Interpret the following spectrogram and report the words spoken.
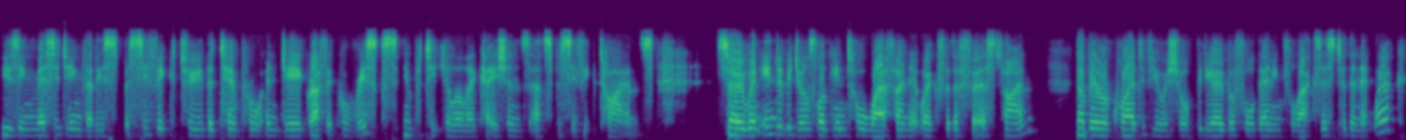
using messaging that is specific to the temporal and geographical risks in particular locations at specific times. So when individuals log into a Wi-Fi network for the first time, they'll be required to view a short video before gaining full access to the network.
